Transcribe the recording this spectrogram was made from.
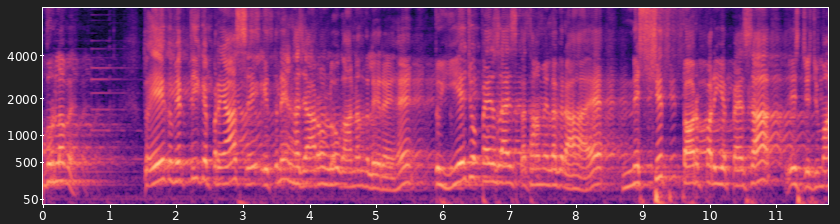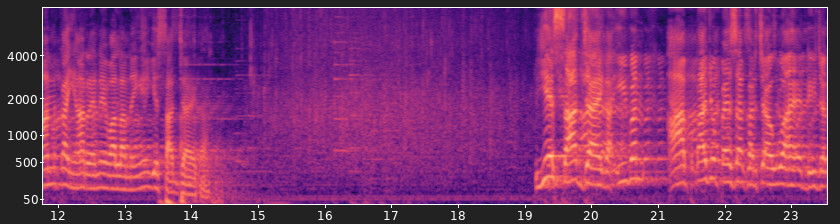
दुर्लभ है। तो एक व्यक्ति के प्रयास से इतने हज़ारों लोग आनंद ले रहे हैं तो ये जो पैसा इस कथा में लग रहा है, निश्चित तौर पर यह पैसा इस जजमान का यहाँ रहने वाला नहीं है, ये साथ जाएगा। ये साथ जाएगा। इवन आपका जो पैसा खर्चा हुआ है, डीजल,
